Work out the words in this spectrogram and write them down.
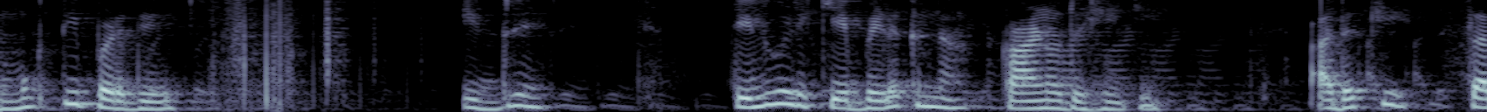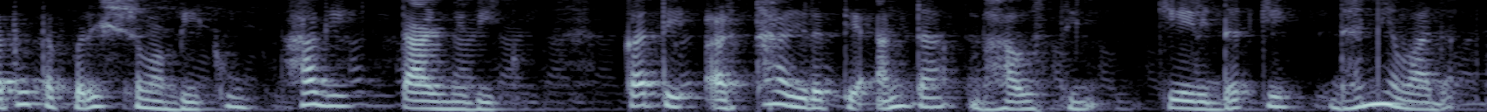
ಮುಕ್ತಿ ಪಡೆದು ಇದ್ದರೆ ತಿಳುವಳಿಕೆಯ ಬೆಳಕನ್ನು ಕಾಣೋದು ಹೇಗೆ? ಅದಕ್ಕೆ ಸತತ ಪರಿಶ್ರಮ ಬೇಕು, ಹಾಗೆ ತಾಳ್ಮೆ ಬೇಕು. ಕತೆ ಅರ್ಥ ಆಗಿರುತ್ತೆ ಅಂತ ಭಾವಿಸ್ತೀನಿ. ಕೇಳಿದ್ದಕ್ಕೆ ಧನ್ಯವಾದ.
